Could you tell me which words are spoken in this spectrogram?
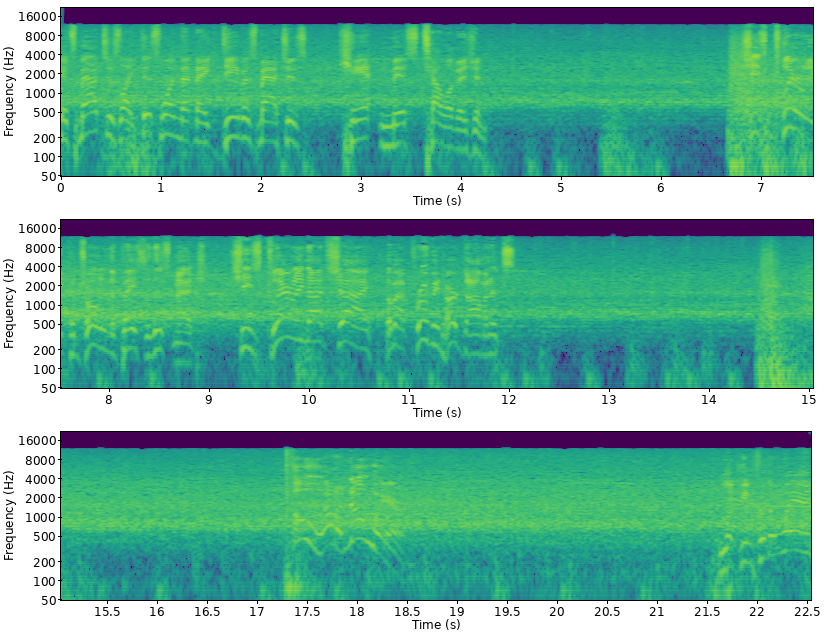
It's matches like this one that make Divas matches can't miss television. She's clearly controlling the pace of this match. She's clearly not shy about proving her dominance. Oh, out of nowhere! Looking for the win.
